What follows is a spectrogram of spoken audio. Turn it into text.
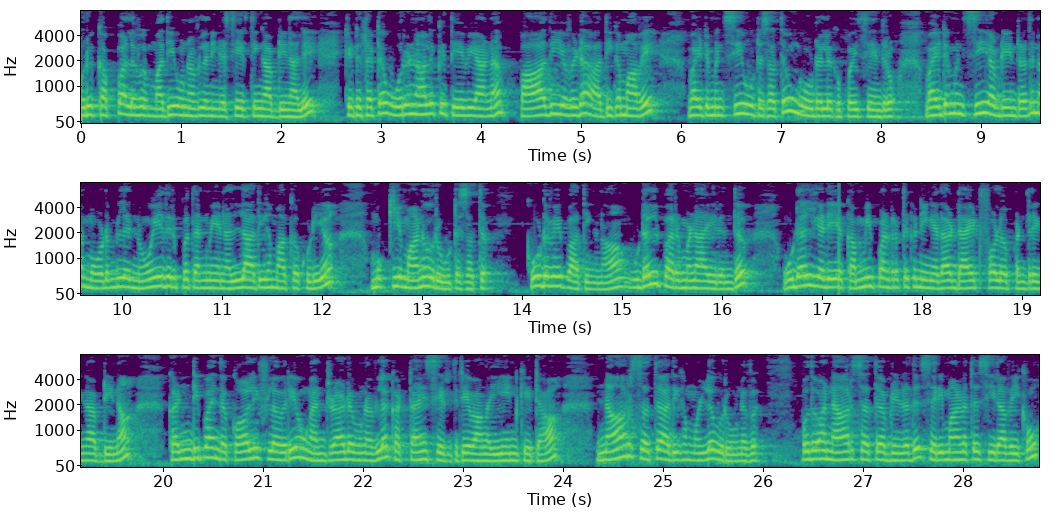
ஒரு கப் அளவு மதிய உணவில் நீங்கள் சேர்த்தீங்க அப்படின்னாலே கிட்டத்தட்ட ஒரு நாளுக்கு தேவையான பாதியை விட அதிகமாகவே வைட்டமின் சி ஊட்டச்சத்து உங்கள் உடலுக்கு போய் சேர்ந்துடும் வைட்டமின் சி அப்படின்றது நம்ம உடம்புல நோய் எதிர்ப்பு தன்மையை நல்லா அதிகமாக்கக்கூடிய முக்கியமான ஒரு ஊட்டச்சத்து. கூடவே பார்த்தீங்கன்னா உடல் பருமனாக இருந்து உடல் எடையை கம்மி பண்ணுறதுக்கு நீங்கள் ஏதாவது டயட் ஃபாலோ பண்ணுறீங்க அப்படின்னா கண்டிப்பாக இந்த காலிஃப்ளவரையும் உங்கள் அன்றாட உணவில் கட்டாயம் சேர்த்துட்டே வாங்க. ஏன்னு கேட்டால் நார் சத்து அதிகமுள்ள ஒரு உணவு. பொதுவாக நார் சத்து அப்படின்றது செரிமானத்தை சீராக வைக்கும்.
